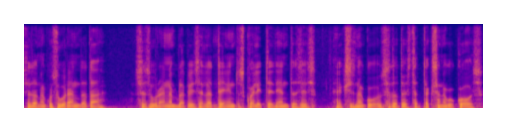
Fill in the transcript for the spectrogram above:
seda nagu suurendada see suureneb läbi selle teeninduskvaliteedi enda siis, ehk siis nagu seda tõstetakse nagu koos.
